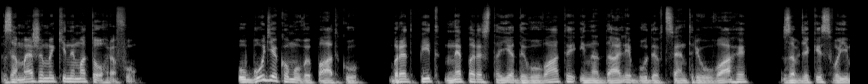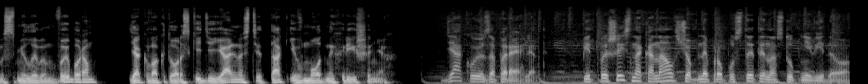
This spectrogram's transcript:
за межами кінематографу. У будь-якому випадку Бред Піт не перестає дивувати і надалі буде в центрі уваги завдяки своїм сміливим виборам, як в акторській діяльності, так і в модних рішеннях. Дякую за перегляд. Підпишись на канал, щоб не пропустити наступні відео.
